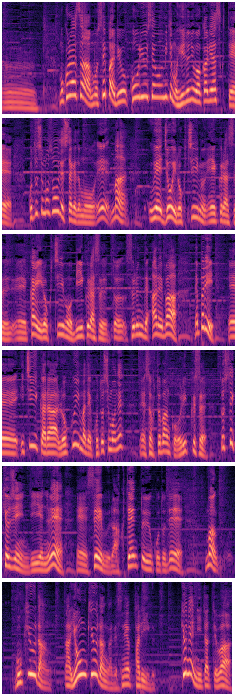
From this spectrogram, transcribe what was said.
うん。もうこれはさ、もうセパ交流戦を見ても非常に分かりやすくて、今年もそうでしたけども、え、まあ、上上位6チーム A クラス、えー、下位6チームを B クラスとするんであればやっぱり、えー、1位から6位まで今年もねソフトバンクオリックスそして巨人 d n a、えー、西武楽天ということでまあ5球団あ4球団がですねパ・リーグ去年に至っては、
